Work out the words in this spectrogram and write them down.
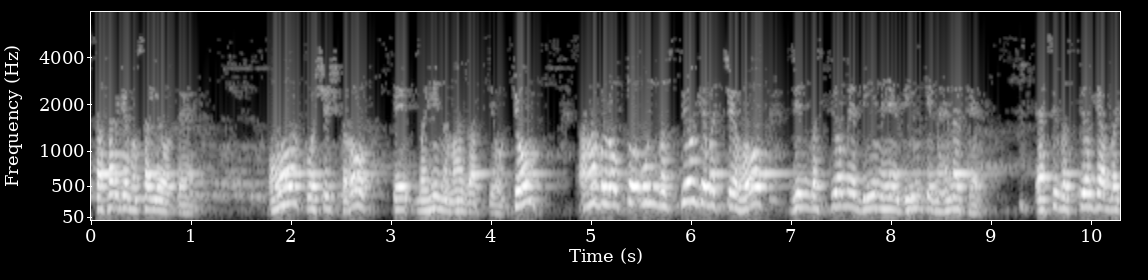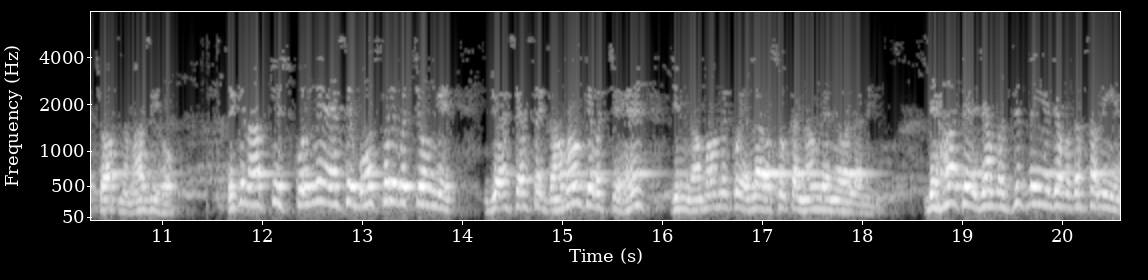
सफ़र के मसले होते हैं। और कोशिश करो कि वही नमाज़ आपकी हो। क्यों? आप लोग तो उन बस्तियों के बच्चे हो, जिन बस्तियों में दीन है, दीन की मेहनत है। ऐसी बस्तियों के आप बच्चों, आप नमाजी हो। लेकिन आपके स्कूल में ऐसे बहुत सारे बच्चे होंगे, जो ऐसे ऐसे गाँवों के बच्चे हैं, जिन गाँवों में कोई अल्लाह रसूल का नाम लेने वाला नहीं। देहात है, जहाँ मस्जिद नहीं है, जहाँ मदरसा नहीं है।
